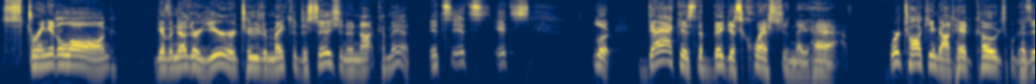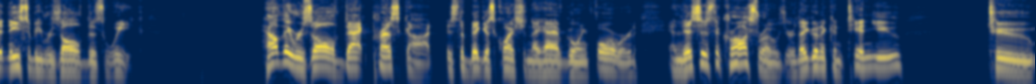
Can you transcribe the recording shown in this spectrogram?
string it along, give another year or two to make the decision and not commit. It's it's it's look, Dak is the biggest question they have. We're talking about head coach because it needs to be resolved this week. How they resolve Dak Prescott is the biggest question they have going forward. And this is the crossroads. Are they going to continue to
